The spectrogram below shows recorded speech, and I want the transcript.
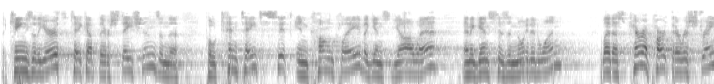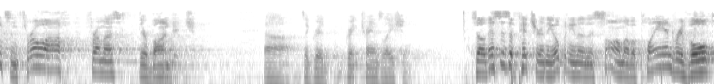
The kings of the earth take up their stations, and the potentates sit in conclave against Yahweh and against his anointed one. Let us tear apart their restraints and throw off from us their bondage. Uh, it's a great, great translation. So this is a picture in the opening of this psalm of a planned revolt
